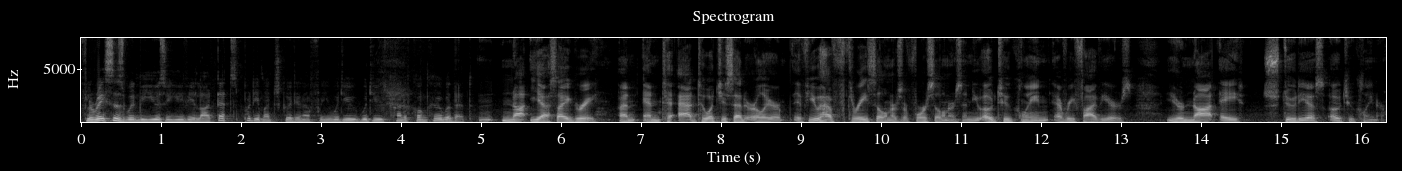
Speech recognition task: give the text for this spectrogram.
fluoresces when we use a UV light, that's pretty much good enough for you. Would you would you kind of concur with that? Not yes, I agree. And and to add to what you said earlier, if you have three cylinders or four cylinders and you O2 clean every five years, you're not a studious O2 cleaner.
